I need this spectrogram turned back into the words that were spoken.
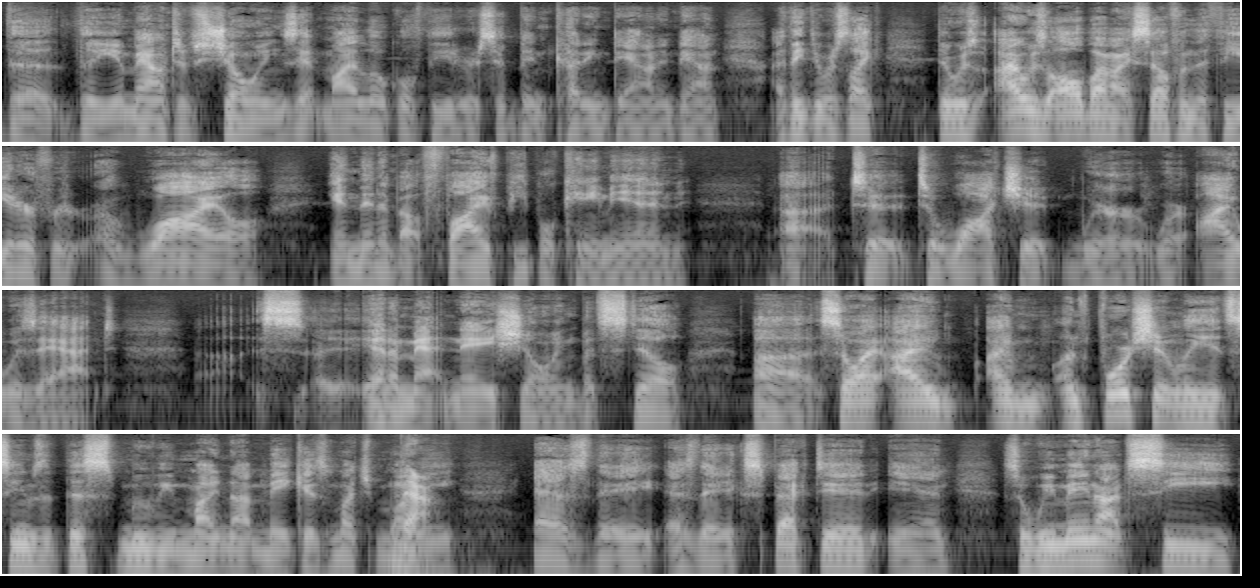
the the amount of showings at my local theaters have been cutting down and down. I think there was like there was I was all by myself in the theater for a while, and then about five people came in uh, to to watch it where where I was at uh, at a matinee showing, but still. Uh, so I, I I'm unfortunately it seems that this movie might not make as much money as they as they expected, and so we may not see.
